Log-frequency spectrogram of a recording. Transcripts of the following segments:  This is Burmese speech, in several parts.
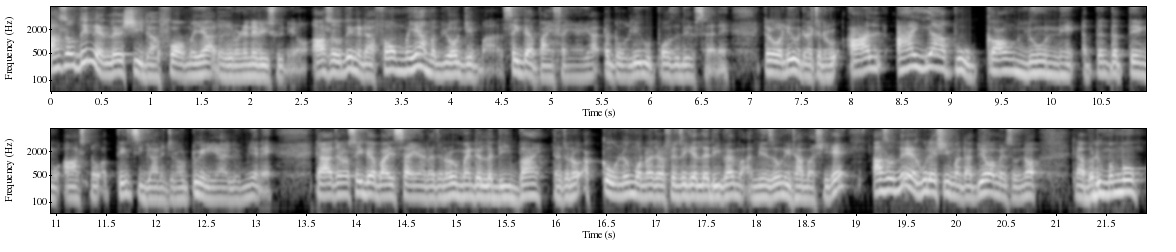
အာဆိုတင်းနဲ့လက်ရှိဒါ form မရတော့ကျွန်တော်နည်းနည်းလေးဆွေးနွေးအောင်အာဆိုတင်းနဲ့ဒါ form မရမပြောခင်မှာစိတ်သက်ပိုင်းဆိုင်ရာရတော်တော်လေးကို positive ဆန်တယ်တော်တော်လေးကိုဒါကျွန်တော်တို့အားအားရဖို့ကောင်းလွန်းတဲ့အသင်းတစ်သင်းကို Arsenal အသင်းစီကနေကျွန်တော်တွေ့နေရတယ်လို့မြင်တယ်ဒါကျွန်တော်စိတ်သက်ပိုင်းဆိုင်ရာဒါကျွန်တော်တို့ mentality ဘိုင်းဒါကျွန်တော်အကုန်လုံးပေါ့နော်ကျွန်တော် physicality ဘိုင်းမှာအမြင့်ဆုံးနေထားမှာရှိတယ်အာဆိုတင်းရဲ့အခုလက်ရှိမှာဒါပြောရမယ်ဆိုရင်တော့ဒါဘာလို့မမုန်း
